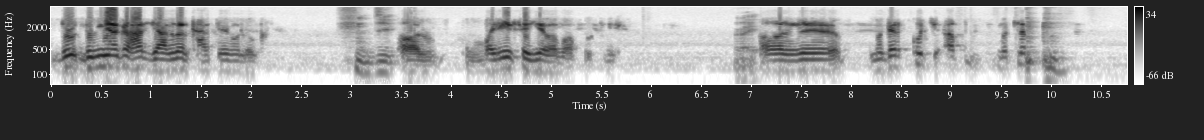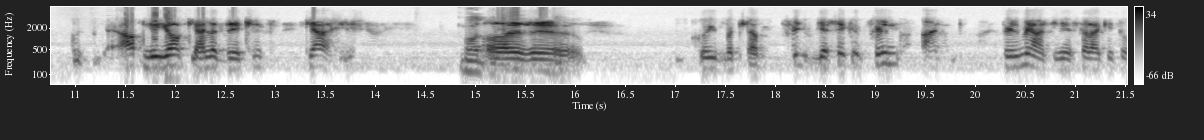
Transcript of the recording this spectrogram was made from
دنیا کا ہر جانور کھاتے ہیں وہ لوگ۔ جی۔ اور وہیں سے یہ وبا پھوٹی ہے۔ اور مگر کچھ اب مطلب آپ نیو یارک کی حالت دیکھیں کیا ہے۔ اور کوئی مطلب جیسے کہ فلم فلمیں آتی ہیں اس طرح کی تو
